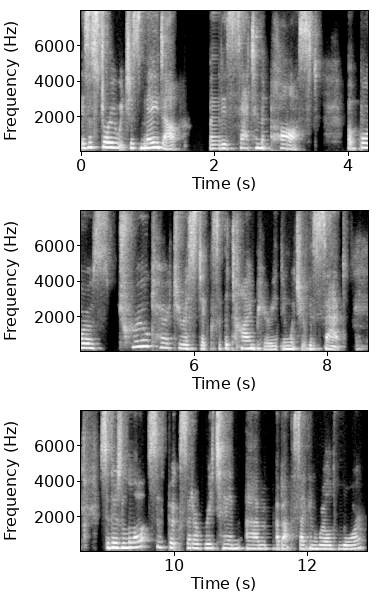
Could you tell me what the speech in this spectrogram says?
is a story which is made up but is set in the past, but borrows true characteristics of the time period in which it was set. So there's lots of books that are written um, about the Second World War,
